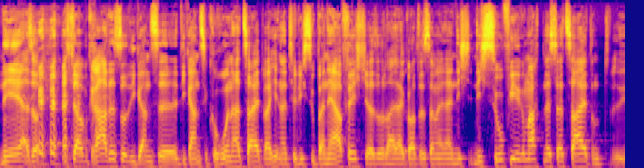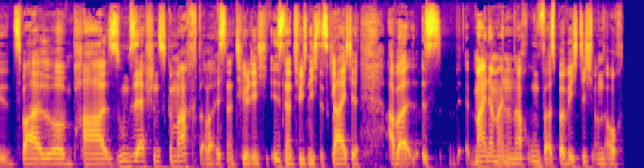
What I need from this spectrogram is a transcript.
Nee, also ich glaube gerade so die ganze, die ganze Corona-Zeit war hier natürlich super nervig. Also leider Gottes haben wir da nicht, nicht so viel gemacht in letzter Zeit und zwar so ein paar Zoom-Sessions gemacht, aber ist natürlich, ist natürlich nicht das Gleiche. Aber ist meiner Meinung nach unfassbar wichtig und auch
